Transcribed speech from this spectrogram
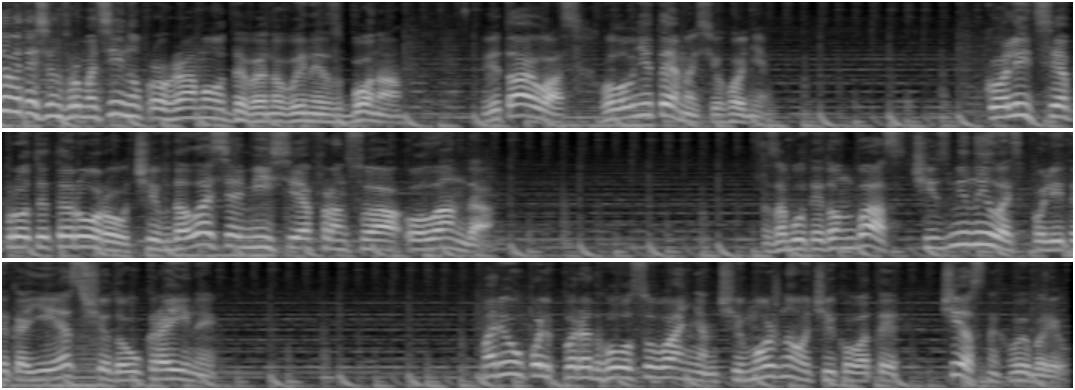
Ви дивитесь інформаційну програму ДВ Новини з Бона. Вітаю вас! Головні теми сьогодні. Коаліція проти терору. Чи вдалася місія Франсуа Оланда? Забутий Донбас. Чи змінилась політика ЄС щодо України? Маріуполь перед голосуванням. Чи можна очікувати чесних виборів?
